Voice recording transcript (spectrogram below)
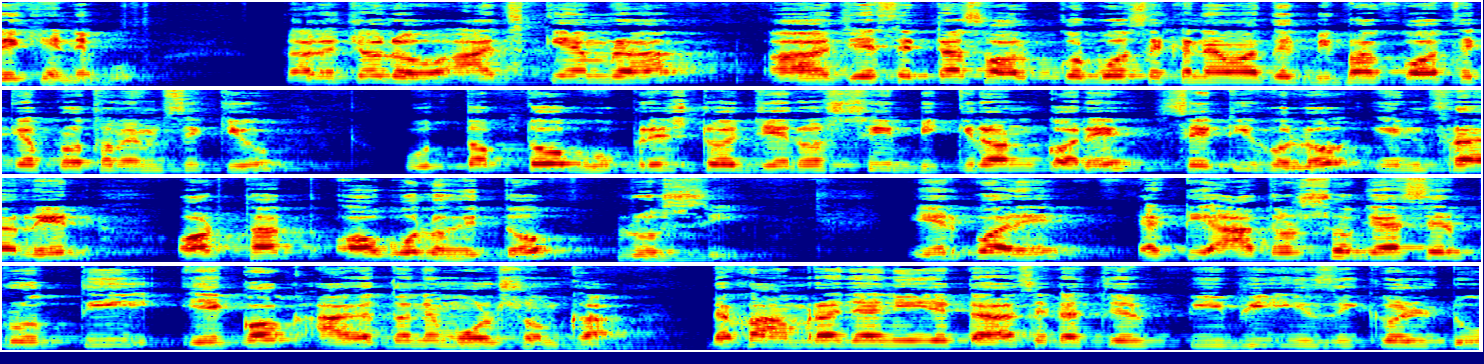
দেখে নেব। তাহলে চলো, আজকে আমরা যে সেটটা সলভ করব, সেখানে আমাদের বিভাগ ক থেকে প্রথম এমসিকিউ উত্তপ্ত ভূপৃষ্ঠ যে রশ্মি বিকিরণ করে, সেটি হলো ইনফ্রারেড অর্থাৎ অবলোহিত রশ্মি। এরপরে একটি আদর্শ গ্যাসের প্রতি একক আয়তনে মোল সংখ্যা। দেখো, আমরা জানি যেটা, সেটা হচ্ছে PV is equal to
